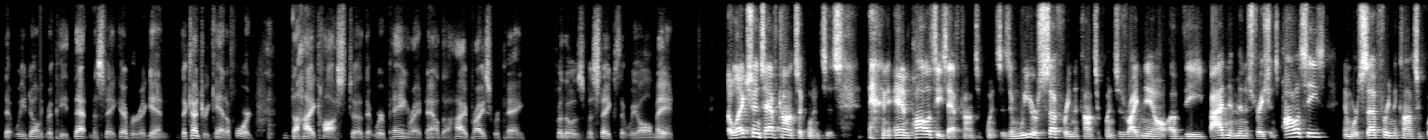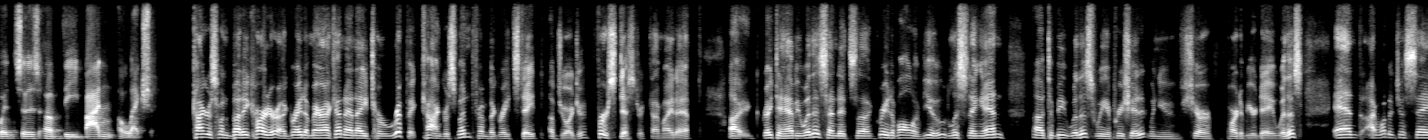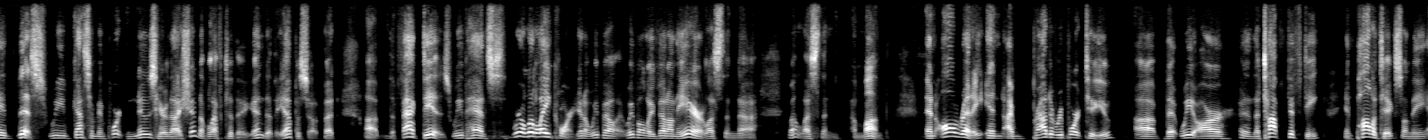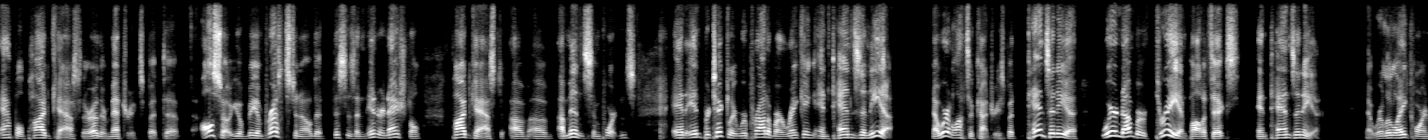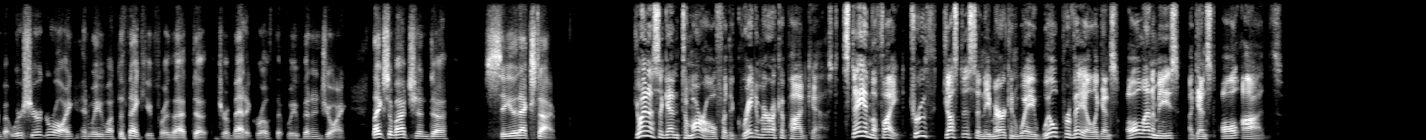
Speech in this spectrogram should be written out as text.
that we don't repeat that mistake ever again. The country can't afford the high cost uh, that we're paying right now, the high price we're paying for those mistakes that we all made. Elections have consequences and policies have consequences. And we are suffering the consequences right now of the Biden administration's policies, and we're suffering the consequences of the Biden election. Congressman Buddy Carter, a great American and a terrific congressman from the great state of Georgia, first district, I might add. Uh, great to have you with us, and it's uh, great of all of you listening in uh, to be with us. We appreciate it when you share part of your day with us. And I want to just say this we've got some important news here that I shouldn't have left to the end of the episode, but uh, the fact is, we've had we're a little acorn. You know, we've been, we've only been on the air less than uh, well less than a month, and already, and I'm proud to report to you uh, that we are in the top 50 in politics on the Apple Podcast. There are other metrics, but uh, also you'll be impressed to know that this is an international podcast of, of immense importance. And in particular, we're proud of our ranking in Tanzania now, we're in lots of countries, but Tanzania, we're number three in politics in Tanzania. Now, we're a little acorn, but we're sure growing, and we want to thank you for that uh, dramatic growth that we've been enjoying. Thanks so much, and uh, see you next time. Join us again tomorrow for the Great America Podcast. Stay in the fight. Truth, justice, and the American way will prevail against all enemies, against all odds.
